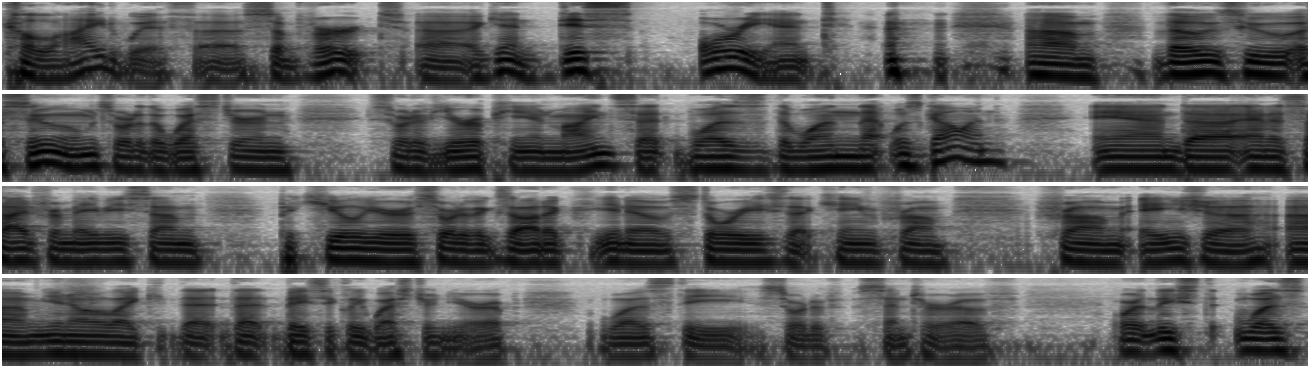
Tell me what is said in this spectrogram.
collide with, uh, subvert, uh, again, disorient um, those who assumed sort of the Western, sort of European mindset was the one that was going, and uh, and aside from maybe some peculiar sort of exotic, you know, stories that came from from Asia, um, you know, like that, that basically Western Europe was the sort of center of, or at least was,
